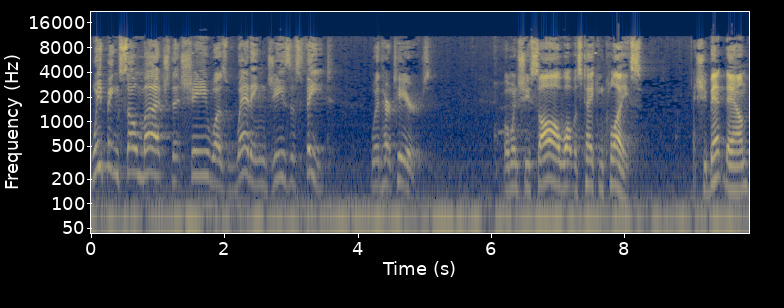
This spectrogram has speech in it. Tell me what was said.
Weeping so much that she was wetting Jesus' feet with her tears. But when she saw what was taking place, she bent down,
